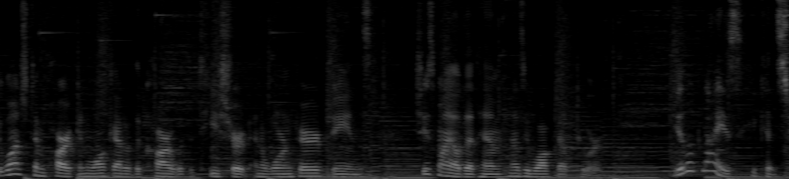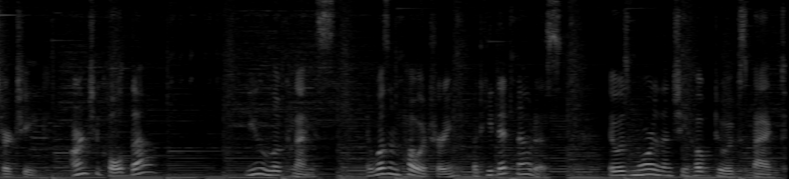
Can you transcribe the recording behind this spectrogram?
She watched him park and walk out of the car with a t shirt and a worn pair of jeans. She smiled at him as he walked up to her. You look nice, he kissed her cheek. Aren't you cold though? You look nice. It wasn't poetry, but he did notice. It was more than she hoped to expect,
